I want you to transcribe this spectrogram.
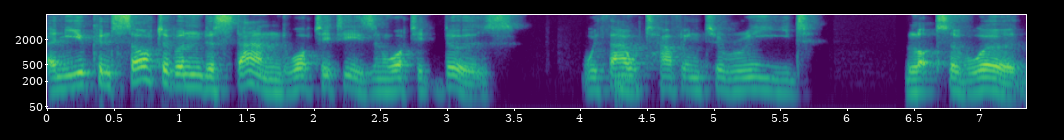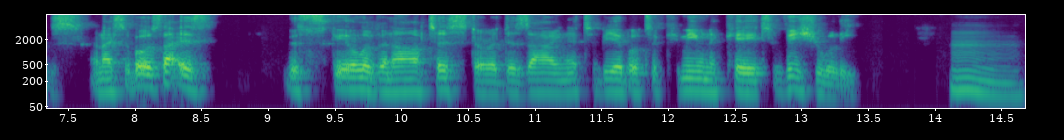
and you can sort of understand what it is and what it does without mm. having to read lots of words. And I suppose that is the skill of an artist or a designer to be able to communicate visually. Mm.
